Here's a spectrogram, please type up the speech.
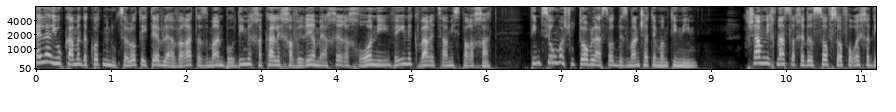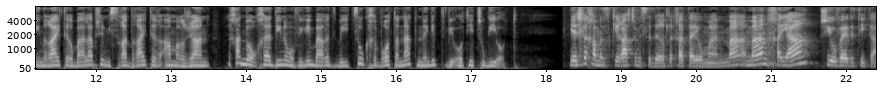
אלה היו כמה דקות מנוצלות היטב להעברת הזמן בעודי מחכה לחברי המאחר הכרוני, והנה כבר עצה מספר אחת. תמצאו משהו טוב לעשות בזמן שאתם ממתינים. עכשיו נכנס לחדר סוף סוף עורך הדין רייטר, בעליו של משרד רייטר עמר ז'אן, אחד מעורכי הדין המובילים בארץ בייצוג חברות ענק נגד תביעות ייצוגיות. יש לך מזכירה שמסדרת לך את היומן. מה, מה ההנחיה שהיא עובדת איתה?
